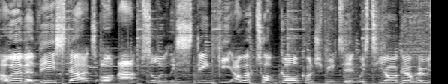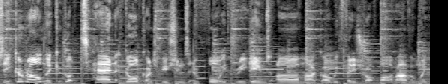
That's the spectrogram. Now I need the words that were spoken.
However, these stats are absolutely stinky. Our top goal contributor was Thiago Jose Guralnik, who got 10 goal contributions in 43 games. Oh my god, we finished rock bottom, haven't we?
